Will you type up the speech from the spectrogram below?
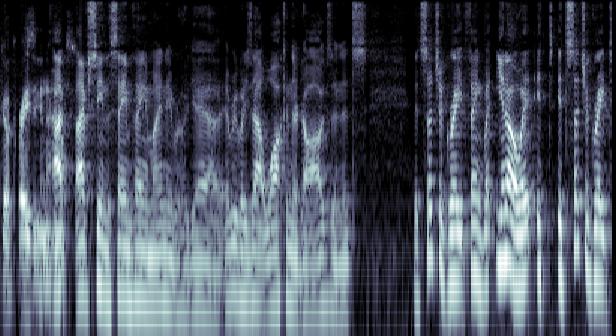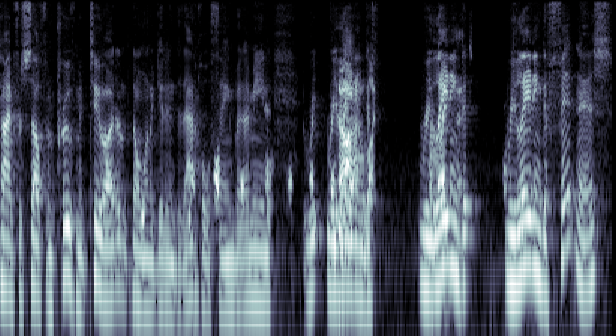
go crazy in the house. I've, I've seen the same thing in my neighborhood. Yeah, everybody's out walking their dogs, and it's it's such a great thing. But you know, it, it it's such a great time for self improvement too. I don't don't want to get into that whole thing, but I mean, re- relating no, to relating like to relating to fitness.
